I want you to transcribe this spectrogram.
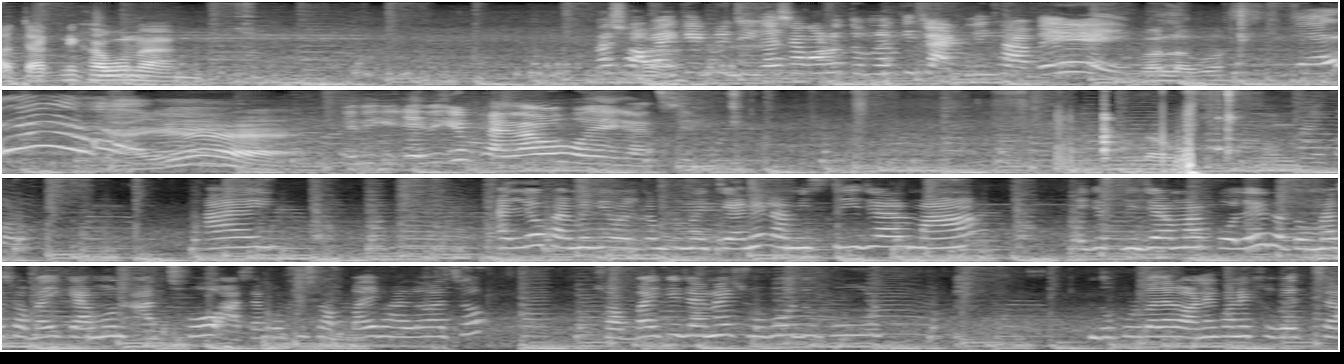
আর চাটনি খাব না। আর সবাইকে একটু জিজ্ঞাসা করো তোমরা কি চাটনি খাবে? বলো বলো। এদিকে এদিকে ফেলাও হয়ে গেছে। দাও। হাই হ্যালো আমি সৃজার মা। এই যে সৃজা আমার কোলে, তো তোমরা সবাই কেমন আছো? আশা করছি সবাই ভালো আছো। সবাইকে জানাই শুভ দুপুর। দুপুরবেলার অনেক অনেক শুভেচ্ছা।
